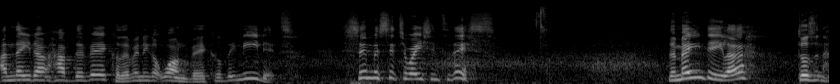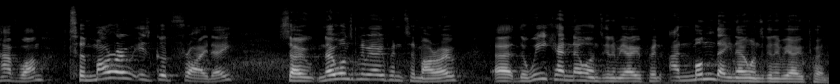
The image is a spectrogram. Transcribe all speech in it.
and they don't have their vehicle. They've only got one vehicle. They need it. Similar situation to this. The main dealer doesn't have one. Tomorrow is Good Friday, so no one's going to be open tomorrow. Uh, the weekend, no one's going to be open, and Monday, no one's going to be open.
